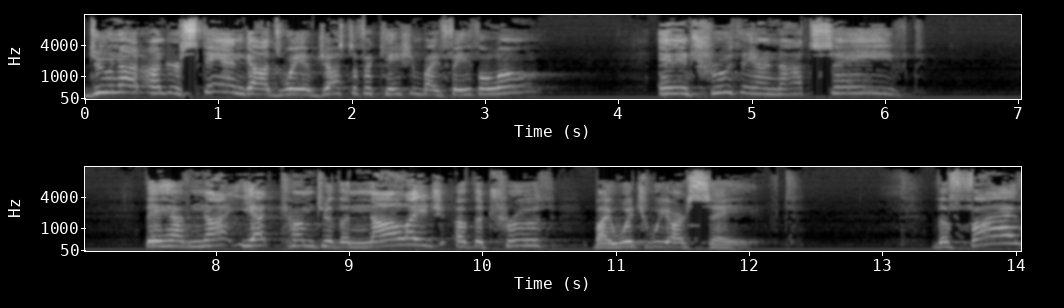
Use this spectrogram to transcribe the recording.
do not understand God's way of justification by faith alone. And in truth, they are not saved. They have not yet come to the knowledge of the truth by which we are saved. The five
